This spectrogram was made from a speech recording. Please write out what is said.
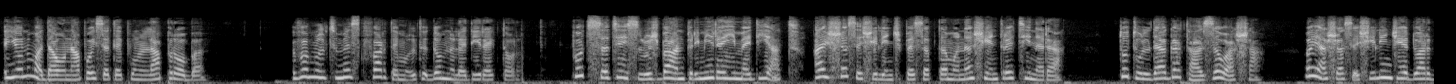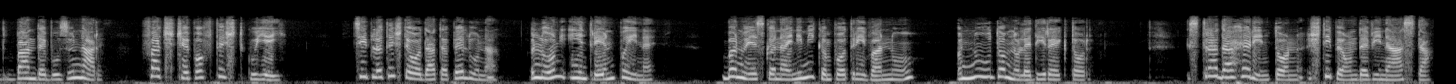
eu nu mă dau înapoi să te pun la probă." Vă mulțumesc foarte mult, domnule director." Poți să-ți iei slujba în primire imediat. Ai șase șilingi pe săptămână și întreținerea. Totul de-a gata, zău așa. Ăia șase șilingi e doar bani de buzunar. Faci ce poftești cu ei. Ți plătește o dată pe lună. Luni intri în pâine. Bănuiesc că n-ai nimic împotrivă, nu? Nu, domnule director." Strada Harrington, știi pe unde vine asta?"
